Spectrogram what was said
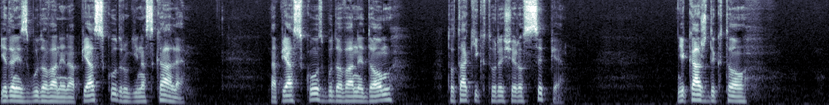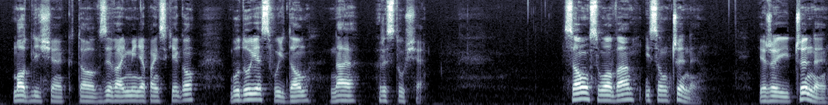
Jeden jest zbudowany na piasku, drugi na skale. Na piasku zbudowany dom to taki, który się rozsypie. Nie każdy, kto modli się, kto wzywa imienia Pańskiego, buduje swój dom na Chrystusie. Są słowa i są czyny. Jeżeli czyny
